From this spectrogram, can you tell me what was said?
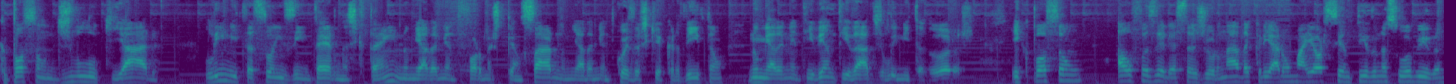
que possam desbloquear limitações internas que têm, nomeadamente formas de pensar, nomeadamente coisas que acreditam, nomeadamente identidades limitadoras, e que possam, ao fazer essa jornada, criar um maior sentido na sua vida,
